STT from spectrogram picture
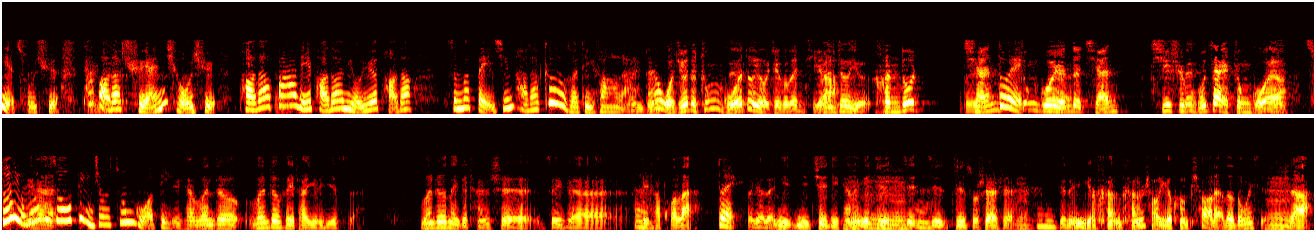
也出去了，他跑到全球去，跑到巴黎，跑到纽约，跑到什么北京，跑到各个地方来。哎，我觉得中国都有这个问题啊，都有很多钱，对中国人的钱其实不在中国呀。所以温州病就是中国病。你看温州，温州非常有意思。温州那个城市，这个非常破烂。对，我觉得你你去，你看那个基基基基础设施，觉得有很很少有很漂亮的东西，是吧？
